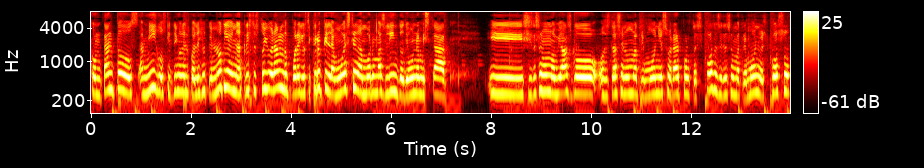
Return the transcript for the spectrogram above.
con tantos amigos que tengo en el colegio que no tienen a Cristo, estoy orando por ellos y creo que la muestra de amor más lindo de una amistad. Y si estás en un noviazgo o si estás en un matrimonio es orar por tu esposa, si estás en un matrimonio, esposo,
